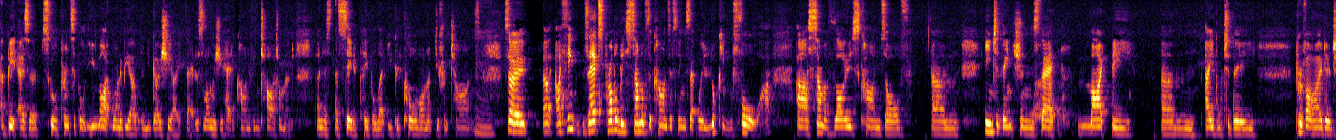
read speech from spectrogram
a bit as a school principal, you might want to be able to negotiate that as long as you had a kind of entitlement and a, a set of people that you could call on at different times. Mm. So uh, I think that's probably some of the kinds of things that we're looking for, are some of those kinds of um, interventions that might be um, able to be provided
